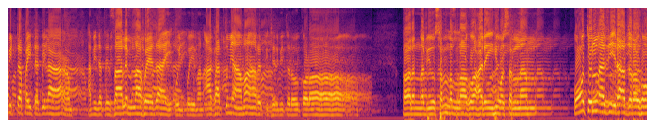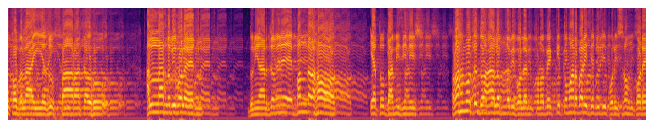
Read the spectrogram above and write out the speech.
পিঠটা পাইতা দিলাম আমি যাতে জালেম না হয়ে যাই ওই পরিমাণ আঘাত তুমি আমার পিঠের ভিতরেও করো قال النبي صلى الله عليه وسلم অতুল আজির আজরাহু কবলা ইয়াজুফারাকাহু। আল্লাহর নবী বলেন, দুনিয়ার জমিনে বান্দার হক এত দামি জিনিস। রহমত আলম নবী বলেন, কোন ব্যক্তি তোমার বাড়িতে যদি পরিশ্রম করে,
